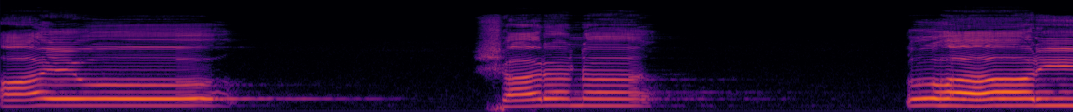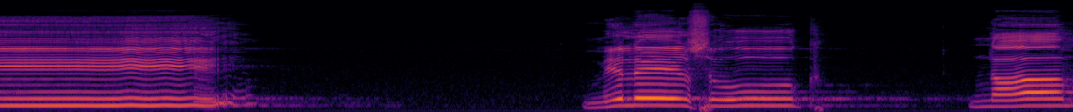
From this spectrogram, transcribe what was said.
ਆਇਓ ਸ਼ਰਨ ਮਿਲੇ ਸੁਖ ਨਾਮ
